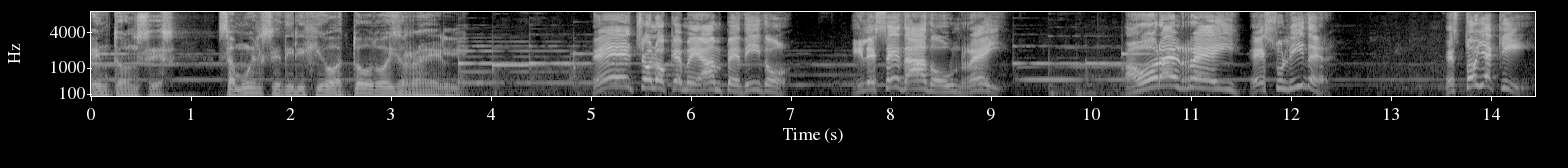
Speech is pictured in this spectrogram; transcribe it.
Entonces Samuel se dirigió a todo Israel. He hecho lo que me han pedido y les he dado un rey. Ahora el rey es su líder. Estoy aquí,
